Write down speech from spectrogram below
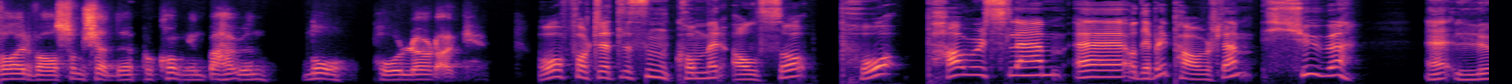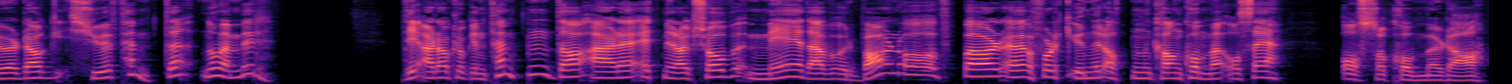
var hva som skjedde på Kongen på haugen nå på lørdag. Og fortsettelsen kommer altså på Powerslam, eh, og det blir Powerslam 20. Eh, lørdag 25. november. Det er da klokken 15. Da er det ettermiddagsshow med der hvor barn og, barn eh, folk under 18 kan komme og se. Og så kommer da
